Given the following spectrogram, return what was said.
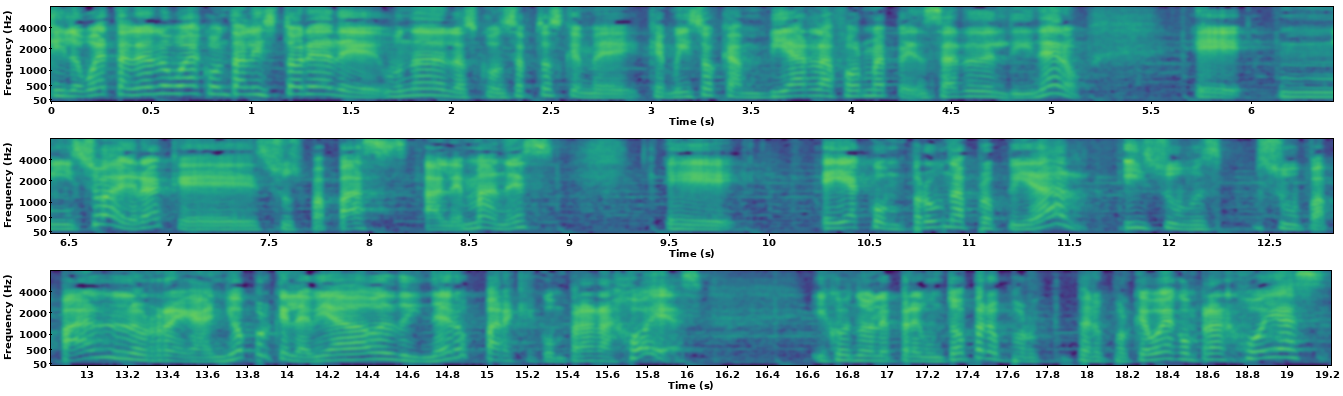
Y lo voy a, tal vez le voy a contar la historia de uno de los conceptos que me, que me hizo cambiar la forma de pensar del dinero. Eh, mi suegra, que sus papás alemanes, eh, ella compró una propiedad y su, su papá lo regañó porque le había dado dinero para que comprara joyas. Y cuando le preguntó, ¿pero por, pero por qué voy a comprar joyas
